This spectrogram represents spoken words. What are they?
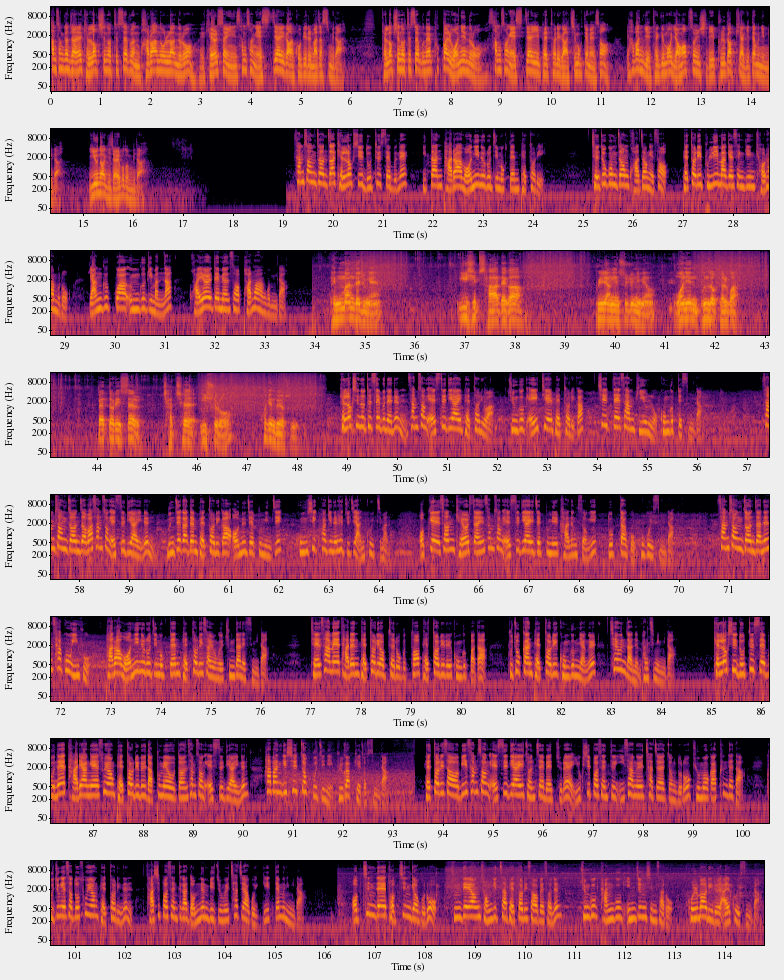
삼성전자의 갤럭시 노트 7 발화 논란으로 계열사인 삼성 SDI가 고비를 맞았습니다. 갤럭시 노트 7의 폭발 원인으로 삼성 SDI 배터리가 지목되면서 하반기 대규모 영업 손실이 불가피하기 때문입니다. 이윤아 기자의 보도입니다. 삼성전자 갤럭시 노트 7의 잇단 발화 원인으로 지목된 배터리. 제조 공정 과정에서 배터리 분리막에 생긴 결함으로 양극과 음극이 만나 과열되면서 발화한 겁니다. 100만 대 중에 24대가 불량인 수준이며 원인 분석 결과 배터리 셀 자체 이슈로 확인되었습니다. 갤럭시 노트 7에는 삼성 SDI 배터리와 중국 ATL 배터리가 7대3 비율로 공급됐습니다. 삼성전자와 삼성 SDI는 문제가 된 배터리가 어느 제품인지 공식 확인을 해주지 않고 있지만 업계에선 계열사인 삼성 SDI 제품일 가능성이 높다고 보고 있습니다. 삼성전자는 사고 이후 발화 원인으로 지목된 배터리 사용을 중단했습니다. 제3의 다른 배터리 업체로부터 배터리를 공급받아 부족한 배터리 공급량을 채운다는 방침입니다. 갤럭시 노트 7에 다량의 소형 배터리를 납품해오던 삼성 SDI는 하반기 실적 부진이 불가피해졌습니다. 배터리 사업이 삼성 SDI 전체 매출의 60% 이상을 차지할 정도로 규모가 큰 데다 그 중에서도 소형 배터리는 40%가 넘는 비중을 차지하고 있기 때문입니다. 엎친 데 덮친 격으로 중대형 전기차 배터리 사업에서는 중국 당국 인증 심사로 골머리를 앓고 있습니다.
